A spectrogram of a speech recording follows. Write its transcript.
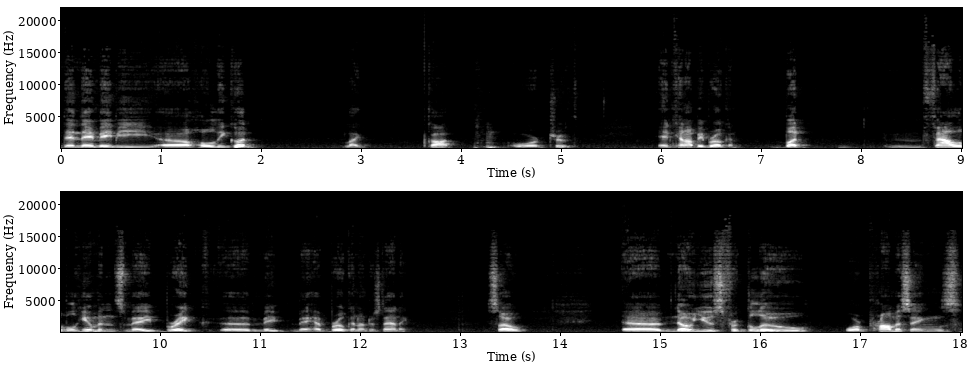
Then they may be uh, wholly good, like God or truth, and cannot be broken. But mm, fallible humans may break, uh, may may have broken understanding. So, uh, no use for glue or promisings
